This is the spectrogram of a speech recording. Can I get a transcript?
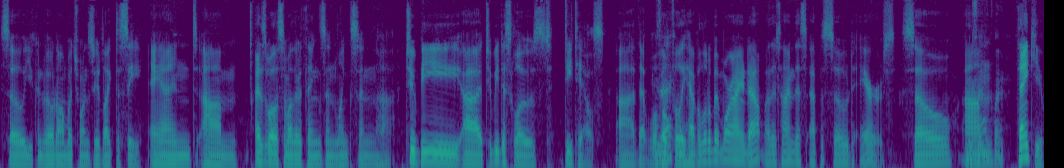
so you can vote on which ones you'd like to see. And um, as well as some other things and links and uh, to be uh, to be disclosed details uh, that will Exactly. hopefully have a little bit more ironed out by the time this episode airs. So um, Exactly. thank you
